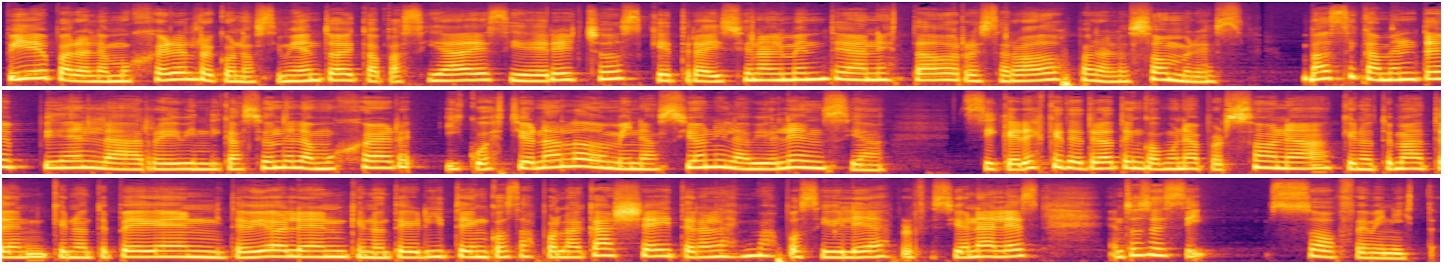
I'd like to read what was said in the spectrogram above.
pide para la mujer el reconocimiento de capacidades y derechos que tradicionalmente han estado reservados para los hombres. Básicamente piden la reivindicación de la mujer y cuestionar la dominación y la violencia, si querés que te traten como una persona, que no te maten, que no te peguen ni te violen, que no te griten cosas por la calle y tener las mismas posibilidades profesionales, entonces sí, sos feminista.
